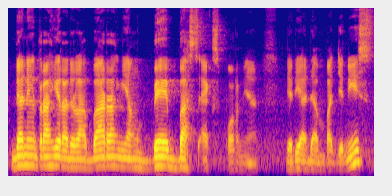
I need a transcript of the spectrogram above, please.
dan yang terakhir adalah barang yang bebas ekspornya. Jadi ada empat jenis.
